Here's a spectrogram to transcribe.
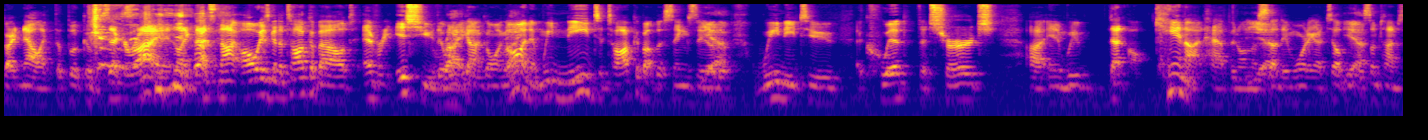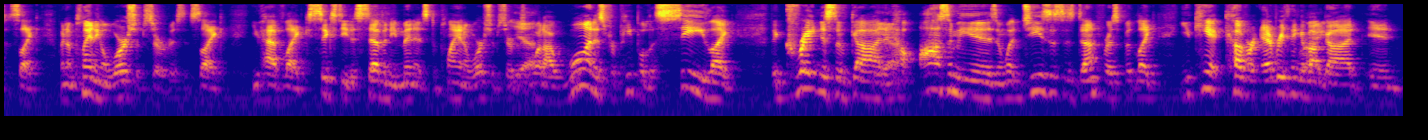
right now, like the book of Zechariah, and like that's not always going to talk about every issue that Right, we've got going right. on, and we need to talk about those things. Know, Yeah. that we need to equip the church, uh, and we that cannot happen on a Yeah. Sunday morning. I tell people Yeah. sometimes it's like when I'm planning a worship service, it's like you have like 60 to 70 minutes to plan a worship service. Yeah. What I want is for people to see like the greatness of God and how awesome He is and what Jesus has done for us. But like, you can't cover everything about God in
